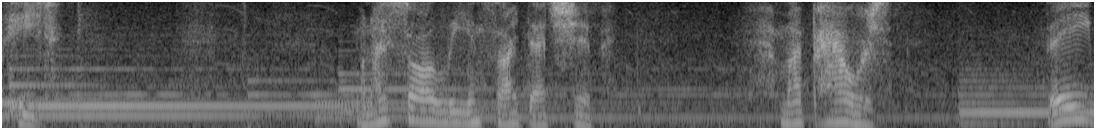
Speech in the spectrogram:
Pete. When I saw Li inside that ship, my powers, they...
